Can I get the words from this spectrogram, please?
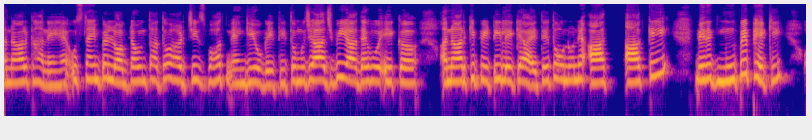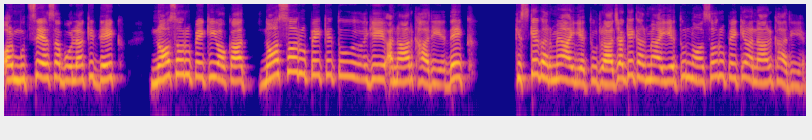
अनार खाने हैं। उस टाइम पे लॉकडाउन था तो हर चीज़ बहुत महँगी हो गई थी। तो मुझे आज भी याद है वो एक अनार की पेटी लेके आए थे तो उन्होंने आ, आके मेरे मुँह पे फेंकी और मुझसे ऐसा बोला कि देख नौ सौ रुपए की औकात, नौ सौ रुपए के तू ये अनार खा रही है। देख, किसके घर में आई है तू? राजा के घर में आई है तू? नौ सौ रुपए के अनार खा रही है।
